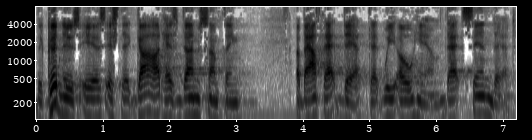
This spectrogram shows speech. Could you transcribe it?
The good news is is that God has done something about that debt that we owe him, that sin debt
